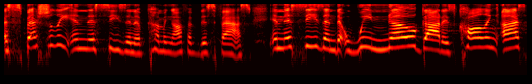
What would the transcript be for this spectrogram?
especially in this season of coming off of this fast. In this season that we know God is calling us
